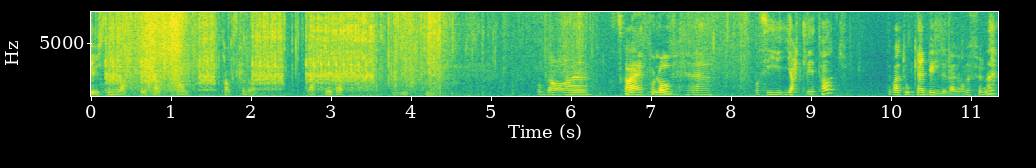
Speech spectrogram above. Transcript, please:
Tusen hjertelig takk. Sånn. Takk skal du ha. Hjertelig takk. Og da eh, skal jeg få lov eh, å si hjertelig takk. Det var tok jeg bilde der jeg hadde funnet.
